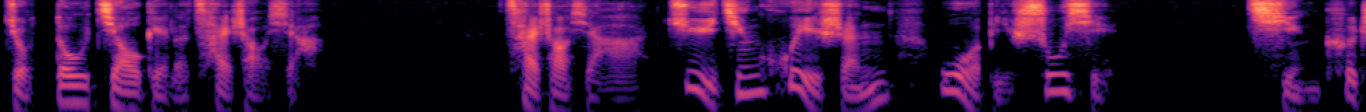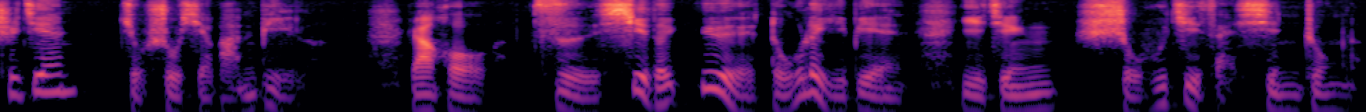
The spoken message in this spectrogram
就都交给了蔡少侠。蔡少侠聚精会神握笔书写，顷刻之间就书写完毕了。然后仔细的阅读了一遍，已经熟记在心中了。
